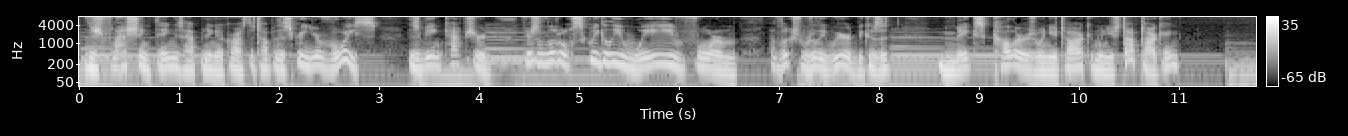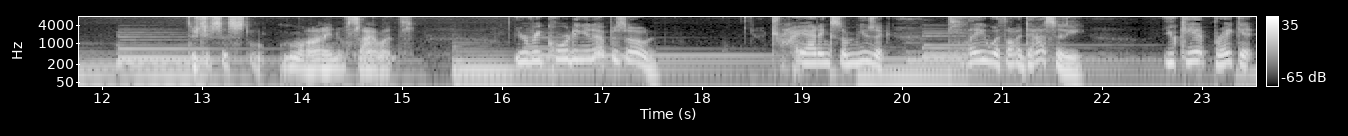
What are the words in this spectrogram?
there's flashing things happening across the top of the screen. Your voice is being captured. There's a little squiggly waveform that looks really weird because it makes colors when you talk and when you stop talking. There's just this line of silence. You're recording an episode. Try adding some music. Play with Audacity. You can't break it.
